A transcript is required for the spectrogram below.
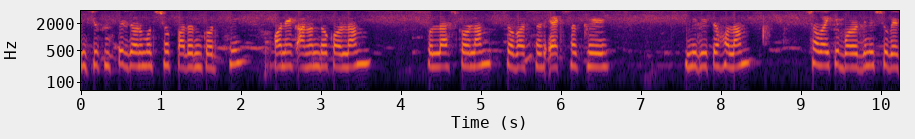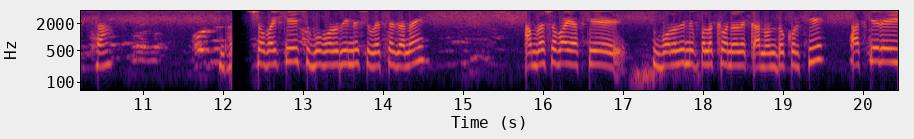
যীশু খ্রিস্টের জন্মোৎসব পালন করছি। অনেক আনন্দ করলাম উল্লাস করলাম সবার সাথে একসাথে মিলিত হলাম। সবাইকে বড়দিনের শুভেচ্ছা। সবাইকে শুভ বড়দিনের শুভেচ্ছা জানাই। আমরা সবাই আজকে বড়দিন উপলক্ষে অনেক আনন্দ করছি। আজকের এই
